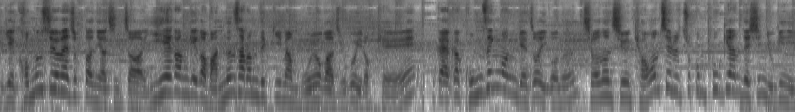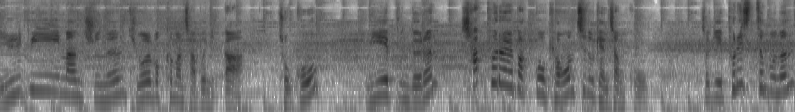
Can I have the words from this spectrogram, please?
이게 검은 수염 해적단이야 진짜. 이해관계가 맞는 사람들끼리만 모여가지고 이렇게. 그러니까 약간 공생관계죠 이거는. 저는 지금 경험치를 조금 포기한 대신 여긴 일비만 주는 듀얼버크만 잡으니까 좋고 위에 분들은 샤프를 받고 경험치도 괜찮고 저기 프리스트 분은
